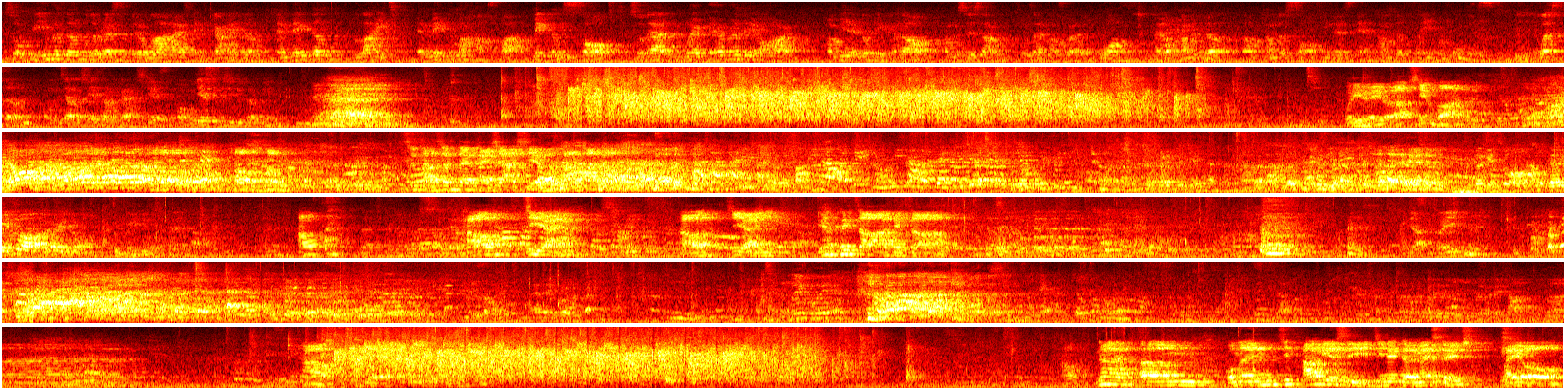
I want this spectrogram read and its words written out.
so be with them for the rest of their lives and guide them and make them light and make them a hot spot, make them salt so that wherever they are, 旁边人都可以看到他们身上所散发出来的光，还有他们的呃他们的 saltiness and 他们的 flavorfulness。Bless them，我们这样的献上感谢，奉耶稣基督的名。Amen. 好，好，既然 好，既然也 可以找啊，可以找啊。可以。玫瑰。那嗯，我们今 obviously 今天的 message 还有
